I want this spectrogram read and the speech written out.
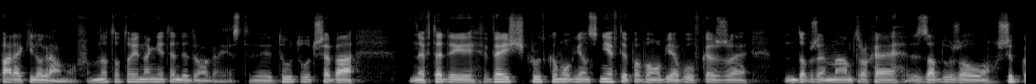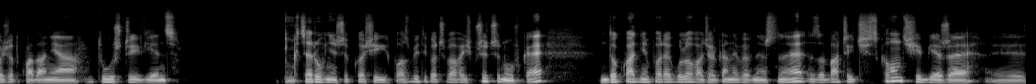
parę kilogramów, no to to jednak nie tędy droga jest. Tu, tu trzeba wtedy wejść, krótko mówiąc, nie w typową objawówkę, że dobrze, mam trochę za dużą szybkość odkładania tłuszczy, więc chcę równie szybko się ich pozbyć, tylko trzeba wejść w przyczynówkę, dokładnie poregulować organy wewnętrzne, zobaczyć skąd się bierze y,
